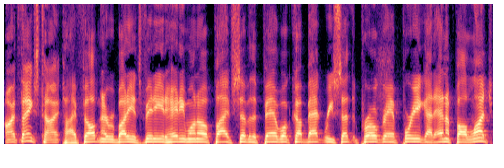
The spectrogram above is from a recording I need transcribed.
All right, thanks, Tai. Tai Felton, everybody. It's Vinny and Haynie 1057 The Fan. We'll come back, reset the program for you. Got NFL lunch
